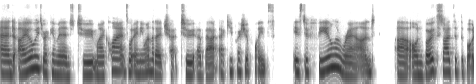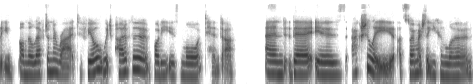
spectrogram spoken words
And I always recommend to my clients or anyone that I chat to about acupressure points is to feel around uh, on both sides of the body, on the left and the right, to feel which part of the body is more tender. And there is actually so much that you can learn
